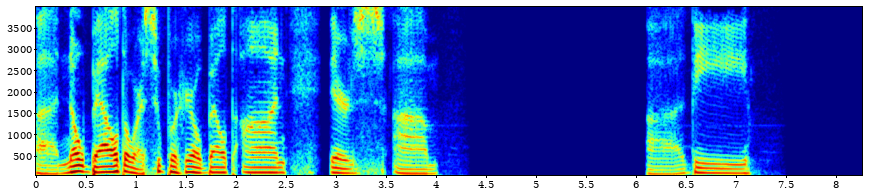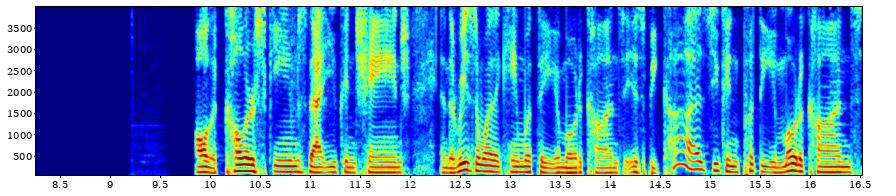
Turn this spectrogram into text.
uh, no belt or a superhero belt on. There's um, uh, the all the color schemes that you can change. And the reason why they came with the emoticons is because you can put the emoticons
